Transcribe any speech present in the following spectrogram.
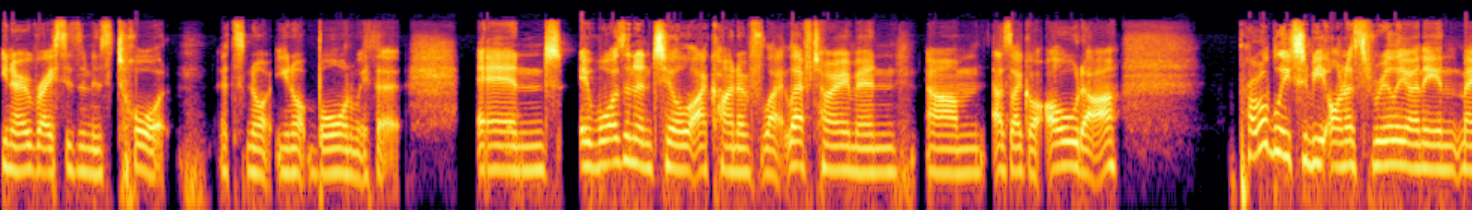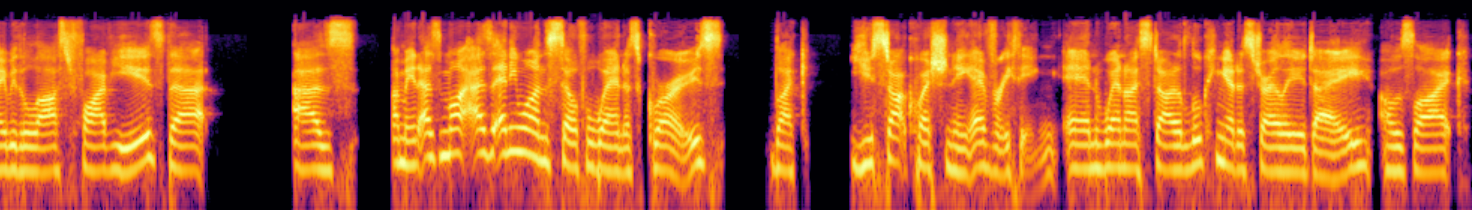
you know racism is taught. It's not you're not born with it. And it wasn't until i kind of like left home and um, as i got older probably to be honest really only in maybe the last five years that as i mean as my as anyone's self-awareness grows like you start questioning everything. And when I started looking at Australia Day, I was like,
